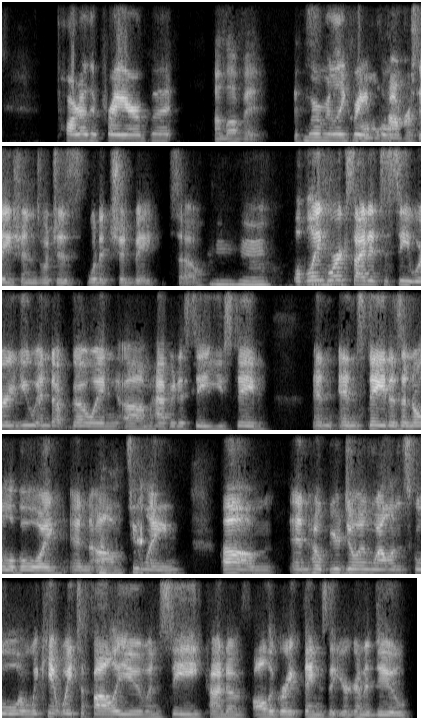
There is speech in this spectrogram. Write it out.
part of the prayer but I love it. It's we're really grateful conversations, which is what it should be. So hmm Well, Blake, we're Mhm. excited to see where you end up going. Um, happy to see you stayed and and stayed as a NOLA boy in um, Tulane. Um, and hope you're doing well in school. And we can't wait to follow you and see kind of all the great things that you're going to do.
